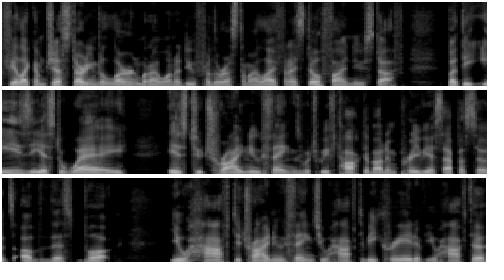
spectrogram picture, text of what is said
feel like i'm just starting to learn what i want to do for the rest of my life and i still find new stuff. But the easiest way is to try new things which we've talked about in previous episodes of this book. You have to try new things. You have to be creative. You have to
